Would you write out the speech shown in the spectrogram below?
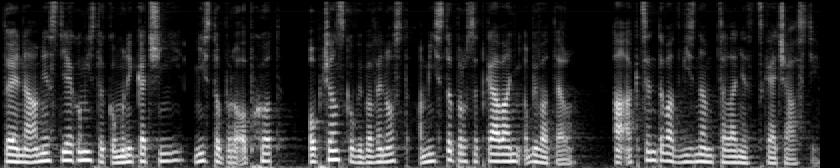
To je náměstí jako místo komunikační, místo pro obchod, občanskou vybavenost a místo pro setkávání obyvatel – a akcentovat význam celé městské části.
